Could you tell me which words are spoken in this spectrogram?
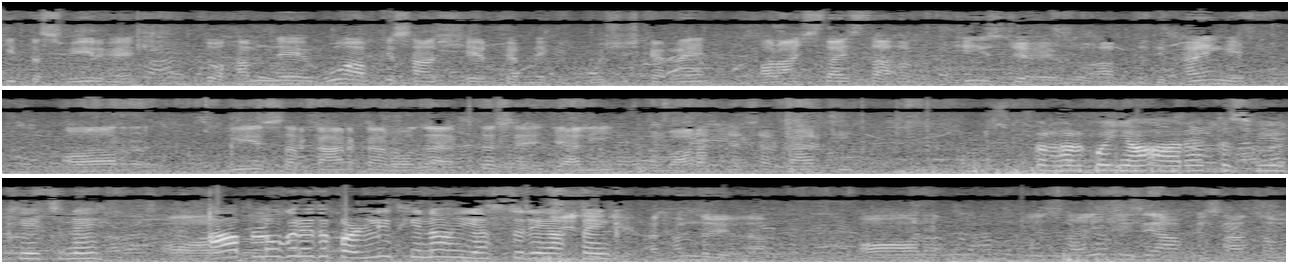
की तस्वीर है तो हमने वो आपके साथ शेयर करने की कोशिश कर रहे हैं और आहिस्ता आहिस्ता हम चीज़ जो है वो आपको दिखाएँगे और ये सरकार का रोज़ा अक्दस है जाली मुबारक है सरकार की और हर कोई यहाँ आ रहा है तस्वीर खींचने आप लोगों ने तो पढ़ ली थी ना यस्टरडे आई थिंक और ये सारी चीज़ें आपके साथ हम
